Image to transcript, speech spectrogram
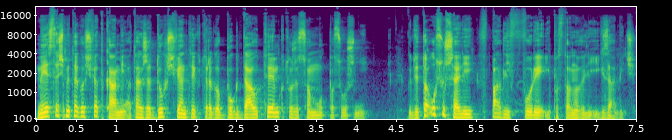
My jesteśmy tego świadkami, a także Duch Święty, którego Bóg dał tym, którzy są mu posłuszni. Gdy to usłyszeli, wpadli w furię i postanowili ich zabić.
